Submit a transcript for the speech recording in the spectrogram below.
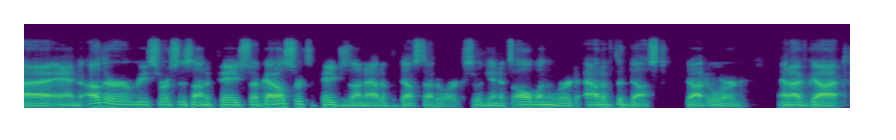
uh, and other resources on a page. So I've got all sorts of pages on outofthedust.org. So again, it's all one word, outofthedust.org. And I've got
